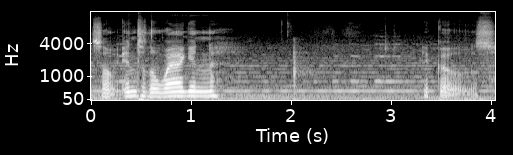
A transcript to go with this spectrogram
So, into the wagon it goes.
